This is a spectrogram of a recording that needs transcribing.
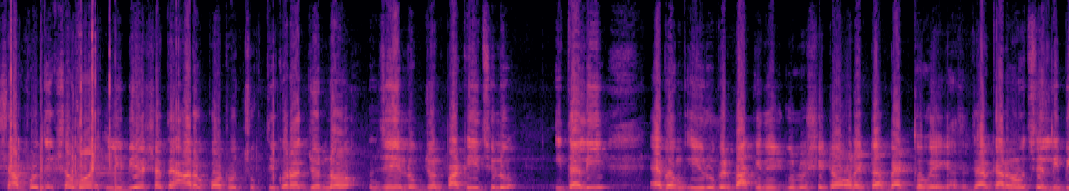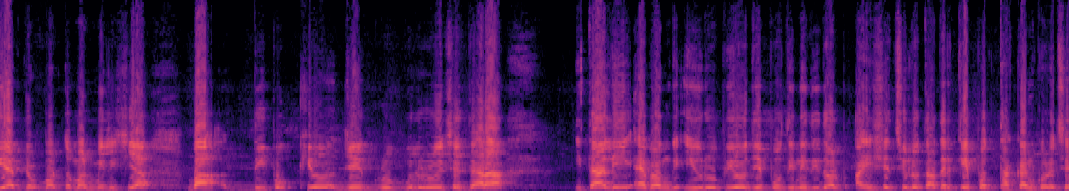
সাম্প্রতিক সময় লিবিয়ার সাথে আরও কঠোর চুক্তি করার জন্য যে লোকজন পাঠিয়েছিল, ইতালি এবং ইউরোপের বাকি দেশগুলো, সেটা অনেকটা ব্যর্থ হয়ে গেছে। যার কারণ হচ্ছে লিবিয়ার বর্তমান মিলিশিয়া বা দ্বিপক্ষীয় যে গ্রুপগুলো রয়েছে, যারা ইতালি এবং ইউরোপীয় যে প্রতিনিধি দল এসেছিল, তাদেরকে প্রত্যাখ্যান করেছে,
